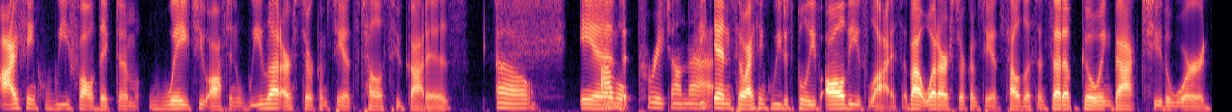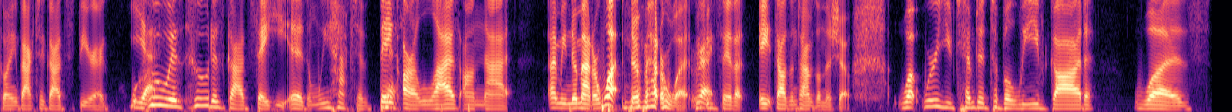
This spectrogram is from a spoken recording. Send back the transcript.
I think we fall victim way too often. We let our circumstance tell us who God is. oh, I And will preach on that. and so I think we just believe all these lies about what our circumstance tells us instead of going back to the word, going back to God's spirit. Wh- Who Yes. is who does God say he is? And we have to bank Yes. our lives on that. I mean, no matter what, no matter what. We can say that 8,000 times on the show. What were you tempted to believe God was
